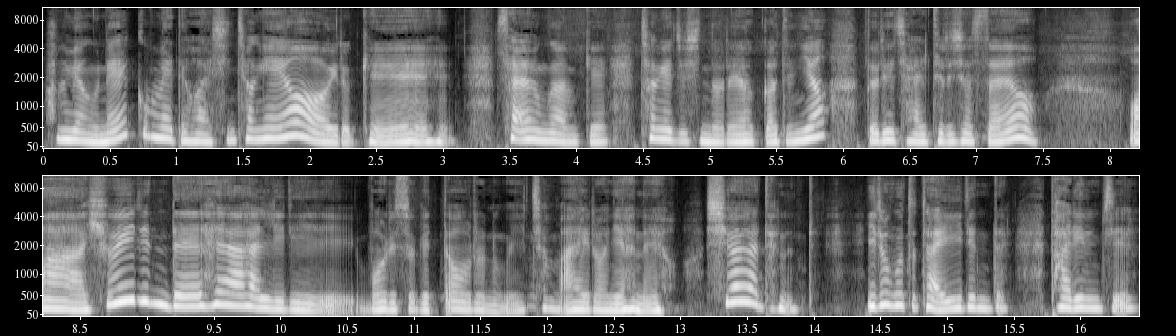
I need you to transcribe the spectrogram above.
한명훈의 꿈의 대화 신청해요. 이렇게 사연과 함께 청해 주신 노래였거든요. 노래 잘 들으셨어요? 와, 휴일인데 해야 할 일이 머릿속에 떠오르는 거참 아이러니하네요. 쉬어야 되는데. 이런 것도 다 일인데. 다림질.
